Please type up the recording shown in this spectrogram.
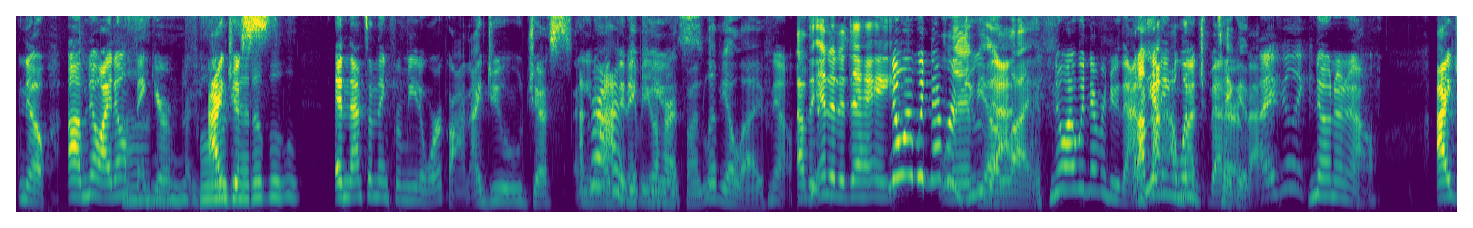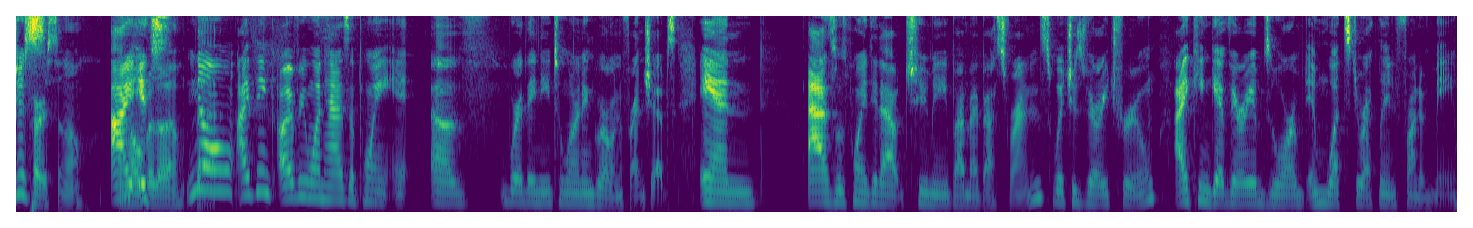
No, um, no, I don't think you're. I just, and that's something for me to work on. I do just, you know, I've I been give you a hard time. Live your life. No. At the end of the day. No, I would never live do your that. life. No, I would never do that. But I'm, I'm getting wouldn't much better take it. about I feel like No, no, no. I just Personal. I I'm over it's, the, no. I think everyone has a point eh, of where they need to learn and grow in friendships, and as was pointed out to me by my best friends, which is very true. I can get very absorbed in what's directly in front of me,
